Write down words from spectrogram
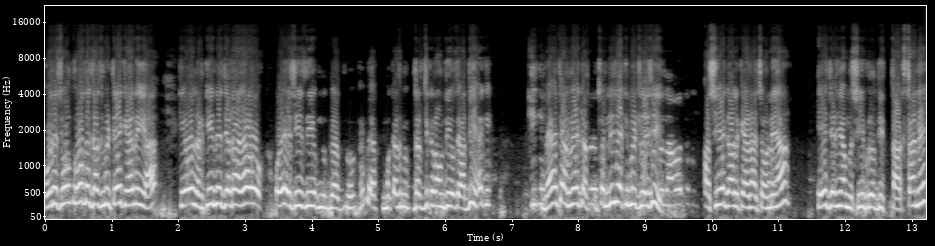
ਉਹਦੇ ਚ ਉਹ- ਉਹਦਾ ਜਜਮੈਂਟ ਇਹ ਕਹਿ ਰਹੀ ਆ ਕਿ ਉਹ ਲੜਕੀ ਨੇ ਜਿਹੜਾ ਹੈ ਉਹ ਉਹ ਇਸ ਚੀਜ਼ ਦੀ ਮੁਕਦਮਾ ਦਰਜ ਕਰਾਉਣ ਦੀ ਉਹ ਤੇ ਆਦੀ ਹੈਗੀ ਮੈਂ ਤੁਹਾਨੂੰ ਇਹ ਗੱਲ- ਨਹੀਂ ਇੱਕ ਮਿੰਟ ਲਈ ਜੀ। ਅਸੀਂ ਇਹ ਗੱਲ ਕਹਿਣਾ ਚਾਹੁੰਦੇ ਆ ਇਹ ਜਿਹੜੀਆਂ ਮੁਸੀਬਤ ਵਿਰੋਧੀ ਤਾਕਤਾਂ ਨੇ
